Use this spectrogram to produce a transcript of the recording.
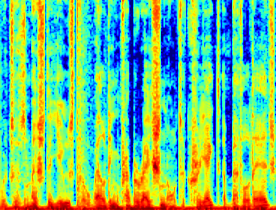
which is mostly used for welding preparation or to create a beveled edge.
